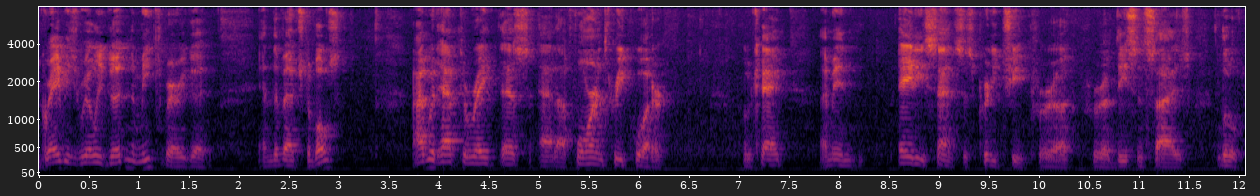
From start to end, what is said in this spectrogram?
gravy's really good, and the meat's very good, and the vegetables. I would have to rate this at a four and three quarter. Okay, I mean, eighty cents is pretty cheap for a for a decent sized little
